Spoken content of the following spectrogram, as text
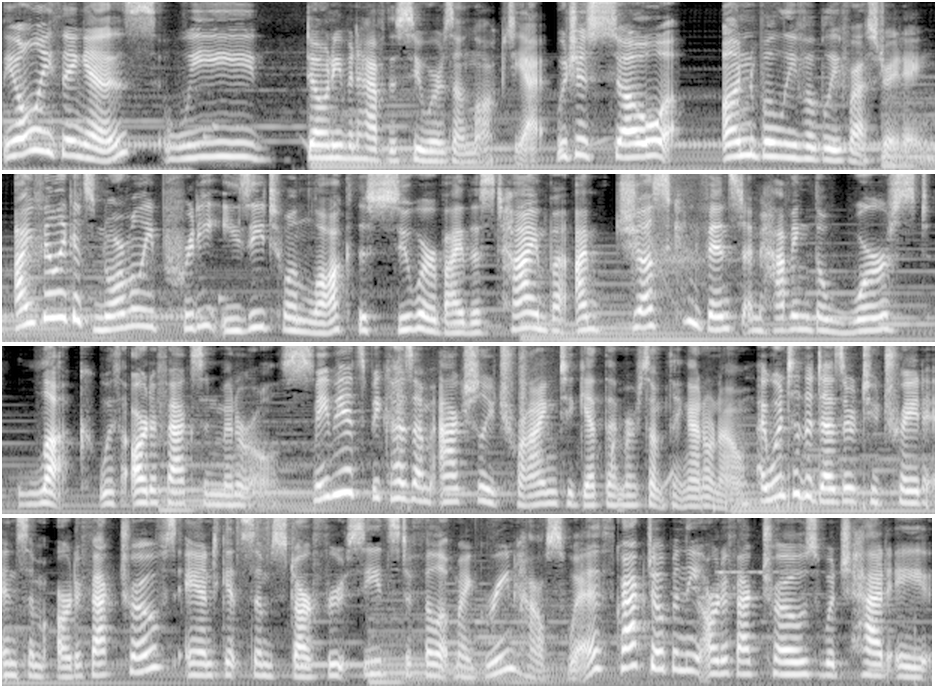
The only thing is, we don't even have the sewers unlocked yet, which is so unbelievably frustrating. I feel like it's normally pretty easy to unlock the sewer by this time, but I'm just convinced I'm having the worst luck with artifacts and minerals. Maybe it's because I'm actually trying to get them or something, I don't know. I went to the desert to trade in some artifact troves and get some starfruit seeds to fill up my greenhouse with. Cracked open the artifact troves, which had a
